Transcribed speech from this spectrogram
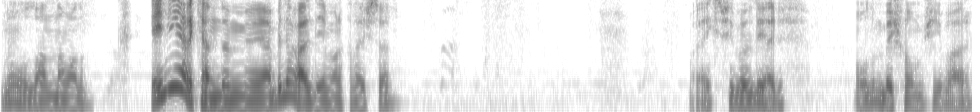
Ne oldu anlamadım. E niye erken dönmüyor ya? Bir level diyeyim arkadaşlar. Bayağı XP böldü ya herif. Oğlum 5 olmuş iyi bari.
